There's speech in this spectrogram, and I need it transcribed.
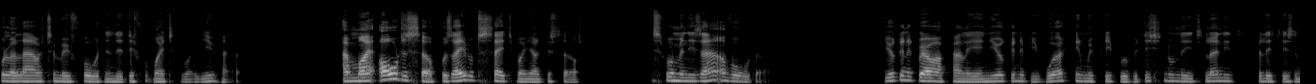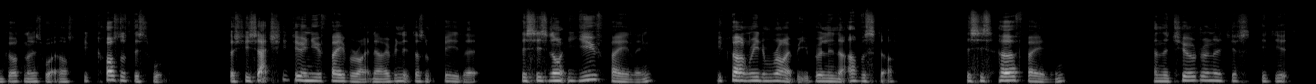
will allow her to move forward in a different way to the way you have? And my older self was able to say to my younger self, This woman is out of order. You're going to grow up, Ali, and you're going to be working with people with additional needs, learning disabilities, and God knows what else because of this woman. So she's actually doing you a favor right now, even if it doesn't feel it. This is not you failing. You can't read and write, but you're brilliant at other stuff. This is her failing. And the children are just idiots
